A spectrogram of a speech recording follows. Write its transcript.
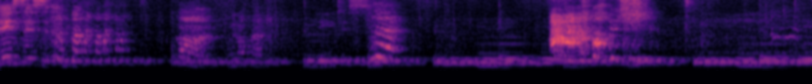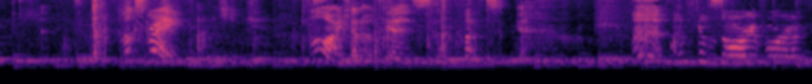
This is. Come on, we don't have ages. Ah! Looks great. Blue eyeshadow, because that's. I feel sorry for him.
